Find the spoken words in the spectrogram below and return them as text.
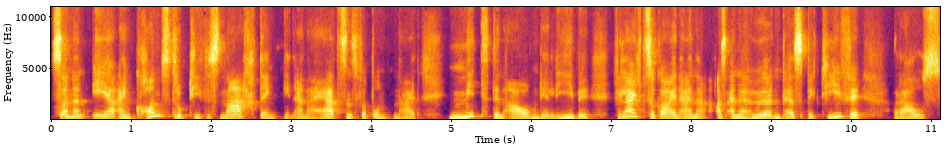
sondern eher ein konstruktives Nachdenken in einer Herzensverbundenheit mit den Augen der Liebe, vielleicht sogar in einer, aus einer höheren Perspektive raus,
